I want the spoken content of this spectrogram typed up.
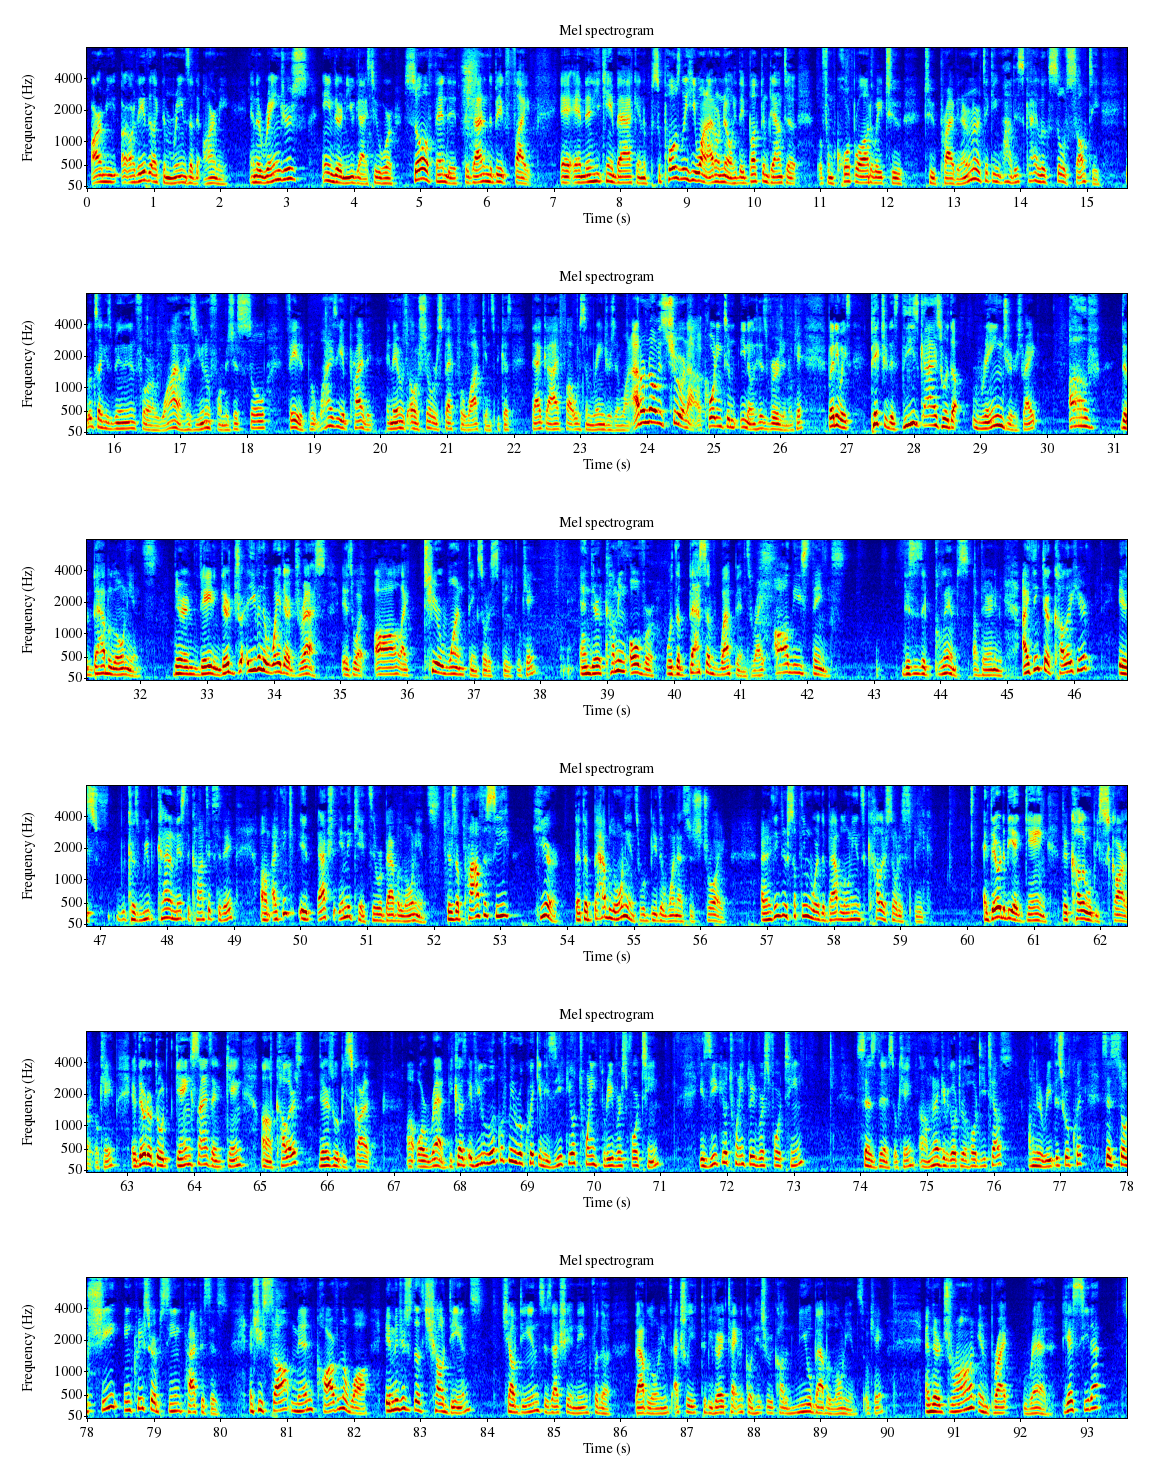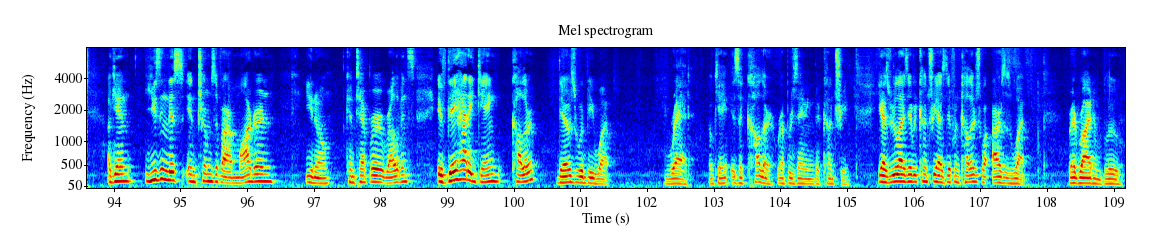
army? Are they like the Marines of the army?" And the Rangers, and they're new guys too, were so offended they got in the big fight. And, and then he came back, and supposedly he won. I don't know. They bucked him down to from corporal all the way to to private. And I remember thinking, "Wow, this guy looks so salty." He looks like he's been in for a while. His uniform is just so faded. But why is he a private? And there was oh, show respect for Watkins because that guy fought with some Rangers and won. I don't know if it's true or not, according to you know his version. Okay, but anyways, picture this: these guys were the Rangers, right, of the Babylonians. They're invading. They're even the way they're dressed is what all like tier one things, so to speak. Okay, and they're coming over with the best of weapons, right? All these things. This is a glimpse of their enemy. I think their color here is because we kind of missed the context today. Um, I think it actually indicates they were Babylonians. There's a prophecy here that the Babylonians would be the one that's destroyed. And I think there's something where the Babylonians' color, so to speak, if they were to be a gang, their color would be scarlet, okay? If they were to throw gang signs and gang uh, colors, theirs would be scarlet uh, or red. Because if you look with me real quick in Ezekiel 23, verse 14, Ezekiel 23, verse 14 says this, okay? Um, I'm going to go to the whole details. I'm going to read this real quick. It says, So she increased her obscene practices, and she saw men carve on the wall images of the Chaldeans. Chaldeans is actually a name for the Babylonians. Actually, to be very technical in history, we call them Neo Babylonians, okay? And they're drawn in bright red. Do you guys see that? Again, using this in terms of our modern, you know, contemporary relevance, if they had a gang color, theirs would be what? Red, okay? Is a color representing the country. You guys realize every country has different colors? Well, Ours is what? Red, white, and blue.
